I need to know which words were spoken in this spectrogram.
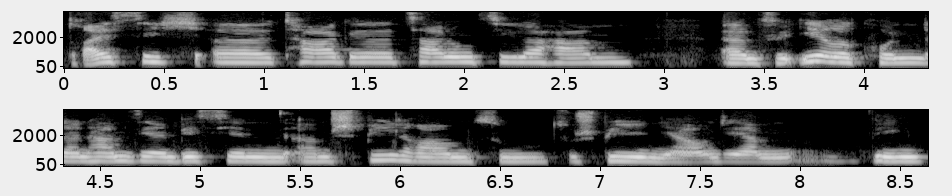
30 äh, Tage Zahlungsziele haben, ähm, für ihre Kunden, dann haben sie ein bisschen ähm, Spielraum zu, zu spielen, ja, und die haben wegen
